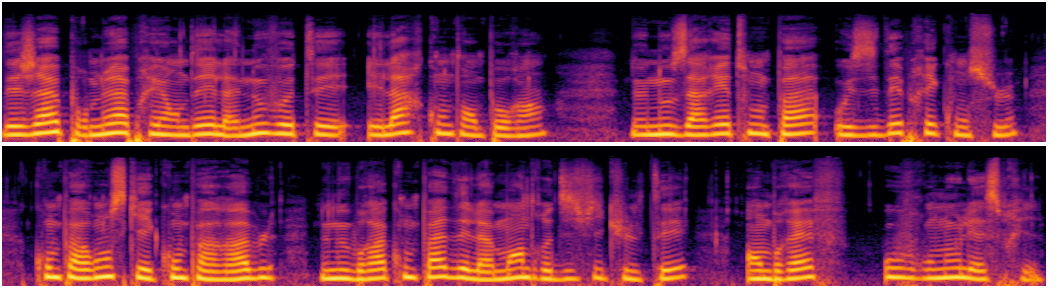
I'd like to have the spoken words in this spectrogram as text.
Déjà, pour mieux appréhender la nouveauté et l'art contemporain, ne nous arrêtons pas aux idées préconçues, comparons ce qui est comparable, ne nous braquons pas dès la moindre difficulté, en bref, ouvrons-nous l'esprit.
